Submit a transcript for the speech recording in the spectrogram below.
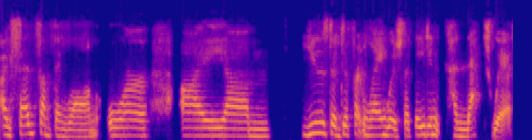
I said something wrong or I um, used a different language that they didn't connect with.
